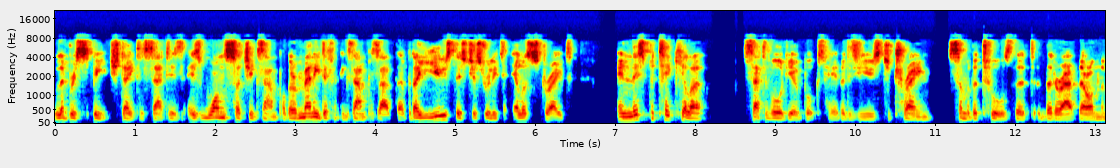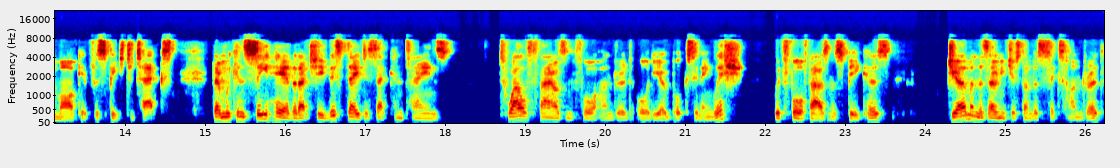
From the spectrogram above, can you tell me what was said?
LibriSpeech data set is, is one such example. There are many different examples out there, but I use this just really to illustrate in this particular set of audiobooks here that is used to train some of the tools that, that are out there on the market for speech to text, then we can see here that actually this data set contains 12,400 audiobooks in English with 4,000 speakers. German, there's only just under 600.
